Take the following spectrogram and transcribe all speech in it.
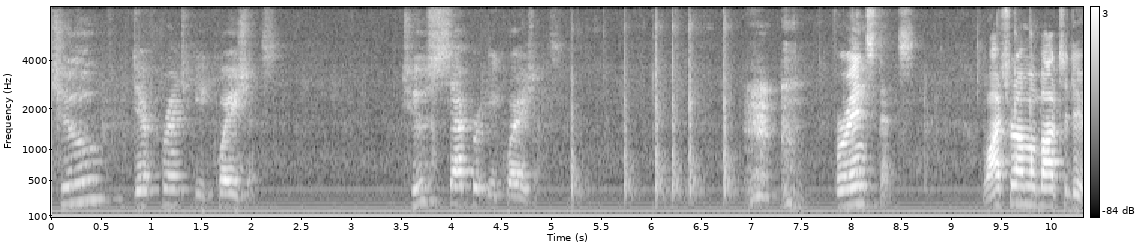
two different equations. Two separate equations. For instance, watch what I'm about to do.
